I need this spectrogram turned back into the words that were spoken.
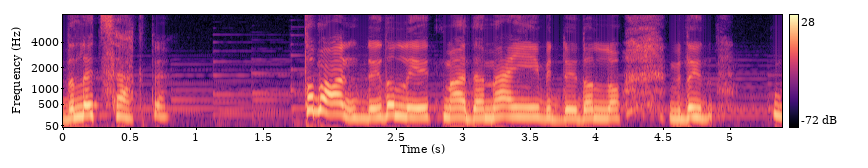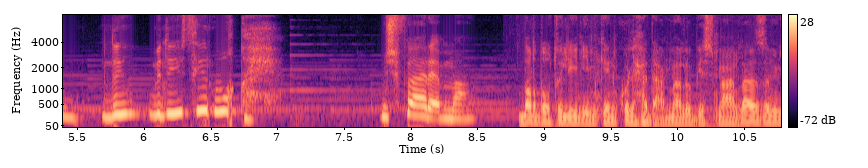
ضليت ساكتة. طبعا بده يضل يتمادى معي بده يضله بده بده يصير وقح. مش فارق معه. برضه طليل يمكن كل حدا عماله بيسمعنا. لازم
